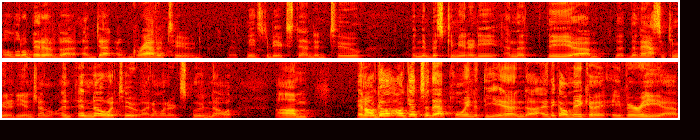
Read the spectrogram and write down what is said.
a, little bit of a, a, debt of gratitude that needs to be extended to the Nimbus community and the the, um, the, the NASA community in general, and and NOAA too. I don't want to exclude NOAA. And I'll, go, I'll get to that point at the end. Uh, I think I'll make a, a very, uh,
